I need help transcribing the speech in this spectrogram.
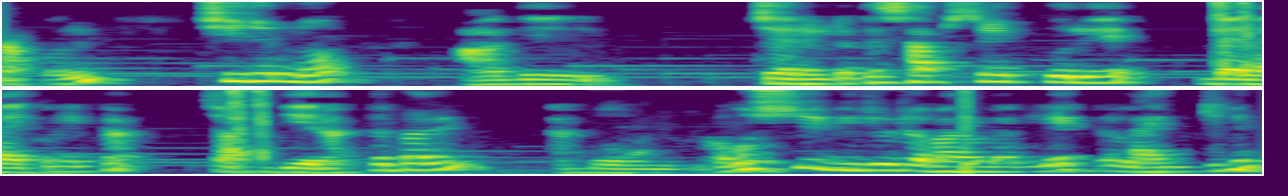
না করেন সেই জন্য আমাদের চ্যানেলটাকে সাবস্ক্রাইব করে বেল একটা চাপ দিয়ে রাখতে পারেন এবং অবশ্যই ভিডিওটা ভালো লাগলে একটা লাইক দিবেন।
